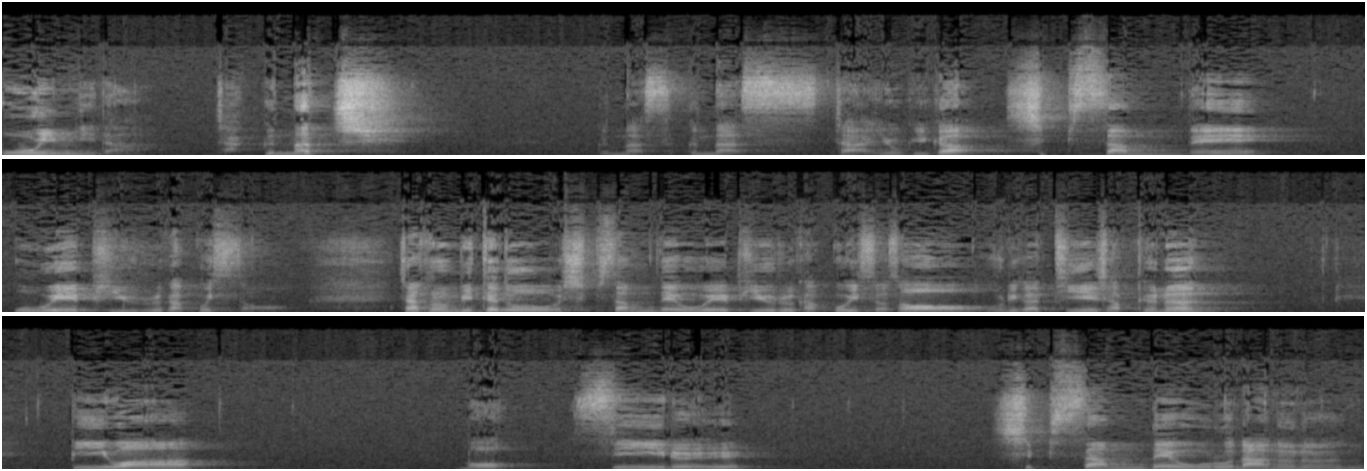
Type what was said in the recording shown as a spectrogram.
5입니다. 자, 끝났지. 끝났어, 끝났어. 자, 여기가 13대 5의 비율을 갖고 있어. 자, 그럼 밑에도 13대 5의 비율을 갖고 있어서 우리가 뒤에 좌표는 B와 뭐 C를 13대 5로 나누는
